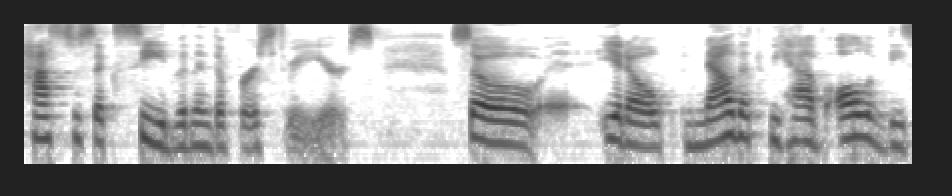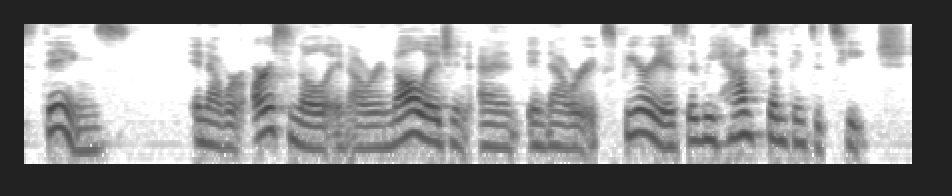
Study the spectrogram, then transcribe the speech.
has to succeed within the first three years. So, you know, now that we have all of these things in our arsenal, in our knowledge, and, and in our experience, then we have something to teach.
